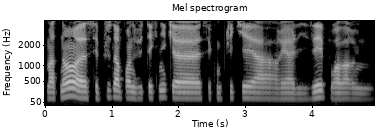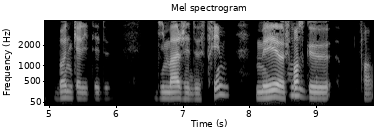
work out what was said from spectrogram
Maintenant, c'est plus d'un point de vue technique, c'est compliqué à réaliser pour avoir une bonne qualité de d'image et de stream. Mais je pense que, enfin,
